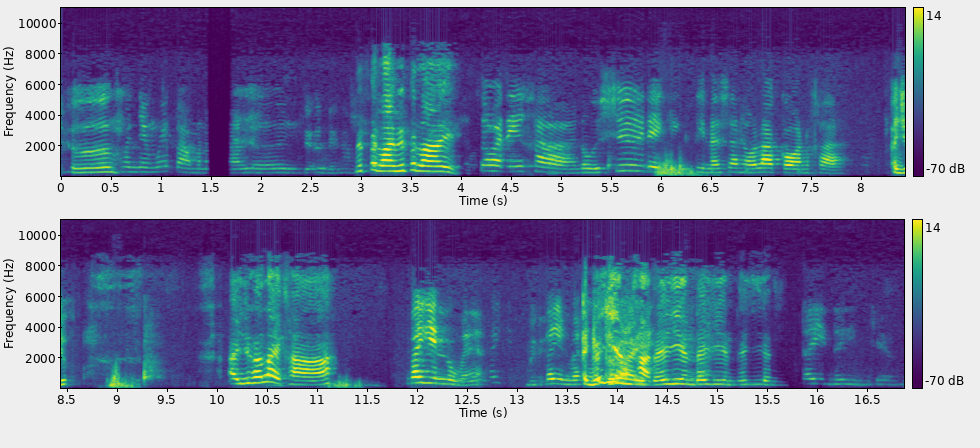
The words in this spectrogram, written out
เชิงมันยังไม่ตามมันนั้นเลย ไม่เป็นไรไม่เป็นไร สวัสดีค่ะ หนูชื่อเด็กหญิงศินชาทวรากรค่ะ อายุ อายุเท่าไหร่คะ ได้ยินหนูไหมเนี่ยได้ยินไหมอายุได้ยิเท่านไหร่ ค่ะได้ยินได้ยินได้ยิน ได้ยินได้ยินไ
